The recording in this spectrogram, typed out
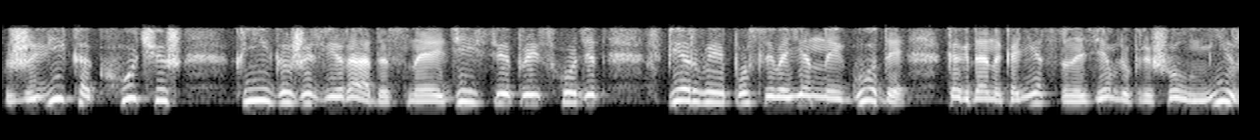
«Живи как хочешь» — книга жизнерадостная. Действие происходит в первые послевоенные годы, когда наконец-то на Землю пришел мир,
